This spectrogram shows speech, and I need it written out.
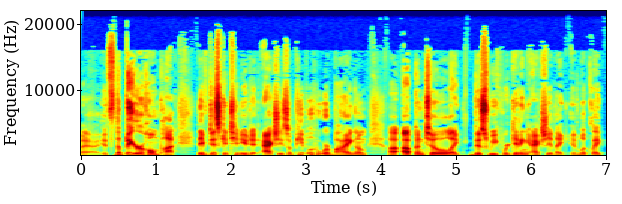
Uh, it's the bigger HomePod. They've discontinued it actually. So people who were buying them uh, up until like this week were getting actually like it looked like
